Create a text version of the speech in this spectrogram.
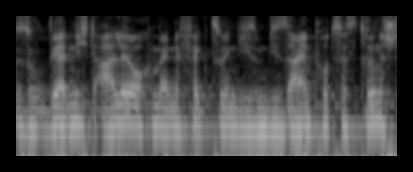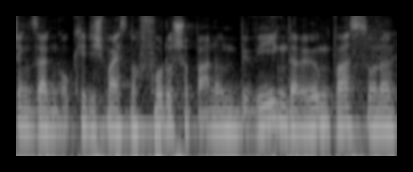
so werden nicht alle auch im Endeffekt so in diesem Designprozess drinstecken, sagen, okay, die schmeißen noch Photoshop an und bewegen da irgendwas, sondern.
